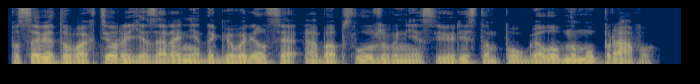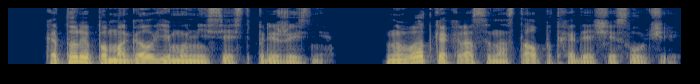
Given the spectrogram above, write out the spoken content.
По совету вахтера я заранее договорился об обслуживании с юристом по уголовному праву, который помогал ему не сесть при жизни. Ну вот как раз и настал подходящий случай.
